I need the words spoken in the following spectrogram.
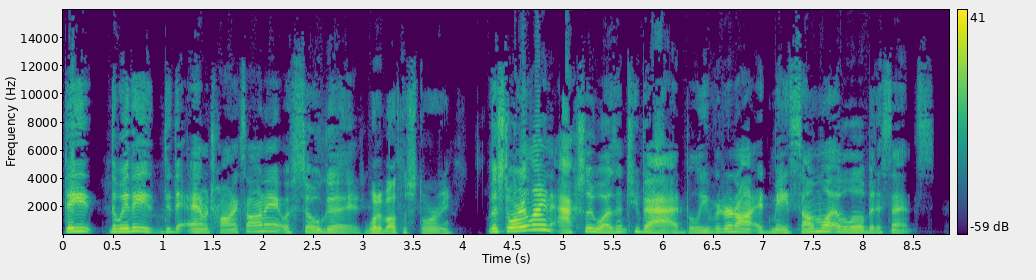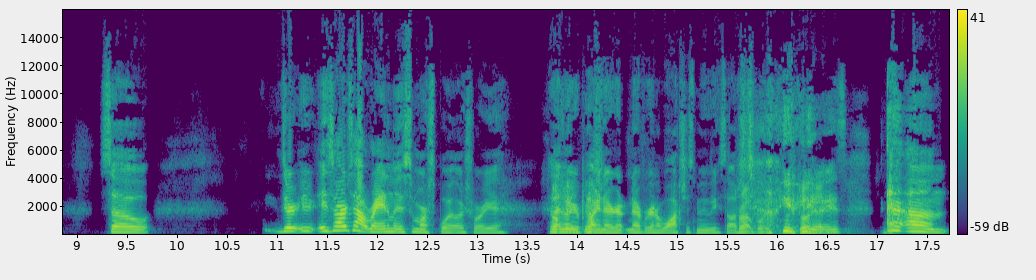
They the way they did the animatronics on it was so good. What about the story? The storyline actually wasn't too bad, believe it or not. It made somewhat of a little bit of sense. So there, it starts out randomly. There's some more spoilers for you. 'Cause I know you're probably never, never going to watch this movie, so I'll just tell you go ahead. anyways. um,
